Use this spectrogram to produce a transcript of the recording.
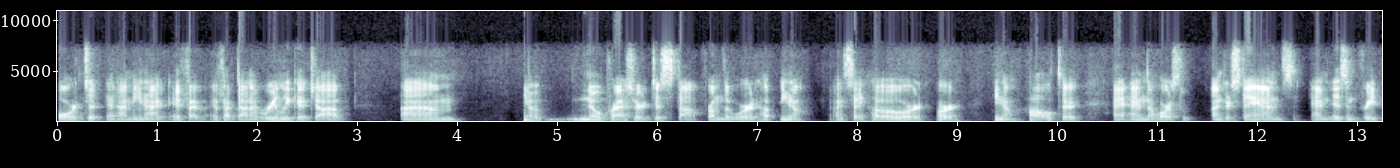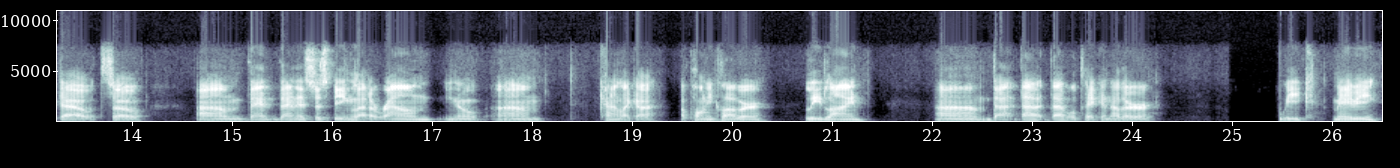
or to, I mean I, if I if I've done a really good job um, you know no pressure just stop from the word you know I say ho or or you know halt or and the horse understands and isn't freaked out so um, then then it's just being led around you know um, kind of like a, a pony clubber lead line um, that that that will take another week maybe.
